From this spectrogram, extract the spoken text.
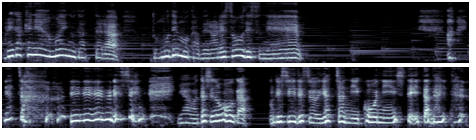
これだけね、甘いのだったら、子供でも食べられそうですね。あ、やっちゃん、ええ嬉しい。いや、私の方が嬉しいですよ。やっちゃんに公認していただいて。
